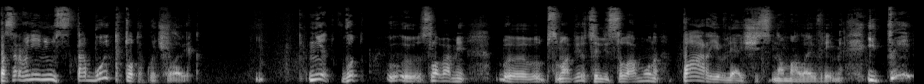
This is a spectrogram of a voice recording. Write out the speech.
По сравнению с тобой, кто такой человек? Нет, вот э, словами э, псалмопевца или Соломона, пар, являющийся на малое время. И ты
